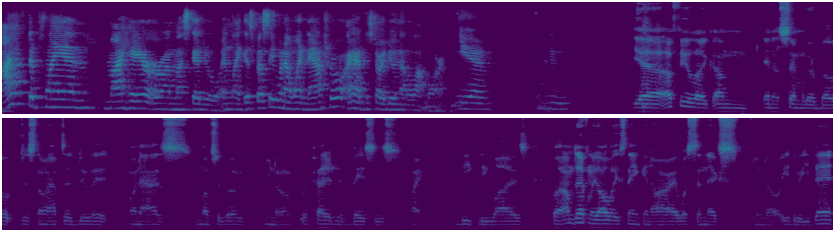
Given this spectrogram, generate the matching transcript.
I have to plan my hair around my schedule, and like especially when I went natural, I had to start doing that a lot more. Yeah. Mm-hmm. Yeah, I feel like I'm in a similar boat. Just don't have to do it on as much of a you know repetitive basis, like weekly wise. But I'm definitely always thinking, all right, what's the next you know either event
